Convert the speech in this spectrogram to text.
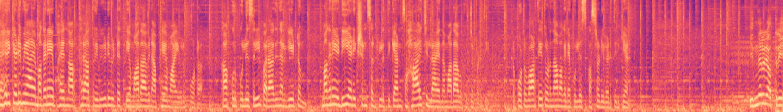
ലഹരിക്കടിമയായ മകനെ ഭയന്ന് അർദ്ധരാത്രി വീട് വിട്ടെത്തിയ മാതാവിന് അഭയമായി റിപ്പോർട്ട്. കാക്കൂർ പോലീസിൽ പരാതി നൽകിയിട്ടും മകനെ ഡി അഡിക്ഷൻ സെന്ററിൽ എത്തിക്കാൻ സഹായിച്ചില്ല എന്ന് മാതാവ് കുറ്റപ്പെടുത്തി. റിപ്പോർട്ട് വാർത്തയെ തുടർന്ന് മകനെ പോലീസ് കസ്റ്റഡിയിലെടുത്തിരിക്കുകയാണ്. ഇന്നലെ രാത്രി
